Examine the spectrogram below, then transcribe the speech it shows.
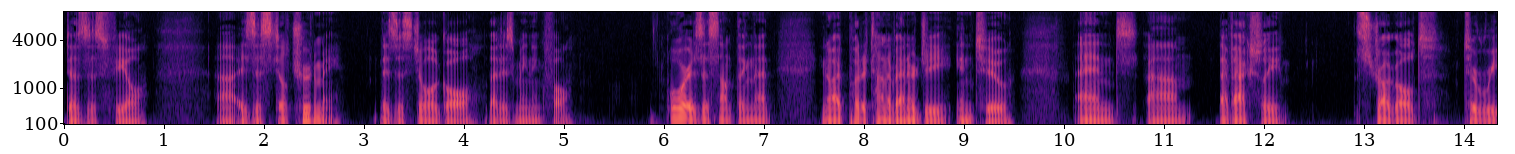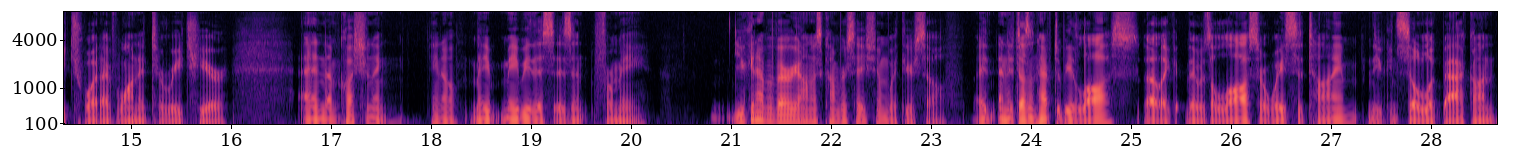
Does this feel uh, is this still true to me? Is this still a goal that is meaningful? Or is this something that, you know, I put a ton of energy into and um, I've actually struggled to reach what I've wanted to reach here. And I'm questioning, you know, maybe, maybe this isn't for me. You can have a very honest conversation with yourself. It, and it doesn't have to be loss, uh, like there was a loss or wasted time. You can still look back on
